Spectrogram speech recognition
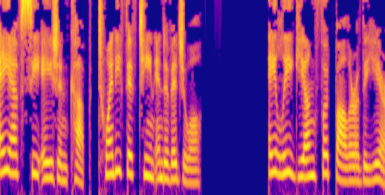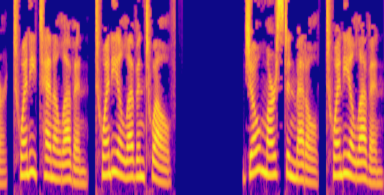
AFC Asian Cup 2015 Individual A-League Young Footballer of the Year 2010-11 2011-12 Joe Marston Medal 2011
